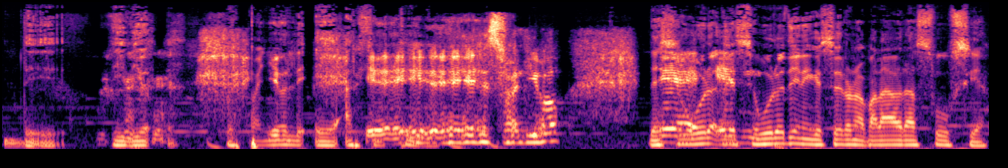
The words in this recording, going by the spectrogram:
de, idio- español eh, argentino? Eh, español. De eh, seguro, de en- seguro tiene que ser una palabra sucia.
